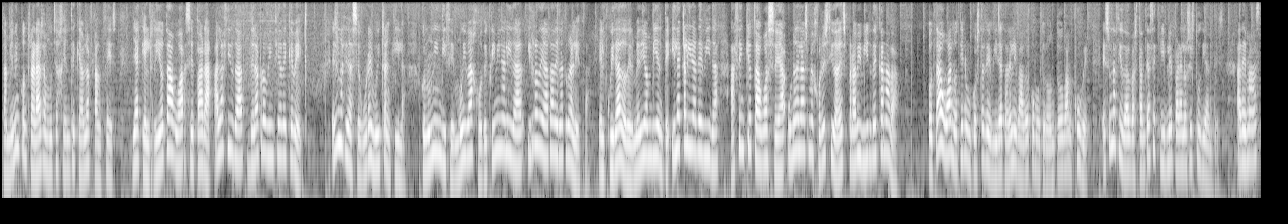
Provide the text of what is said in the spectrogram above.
también encontrarás a mucha gente que habla francés, ya que el río Ottawa separa a la ciudad de la provincia de Quebec. Es una ciudad segura y muy tranquila, con un índice muy bajo de criminalidad y rodeada de naturaleza. El cuidado del medio ambiente y la calidad de vida hacen que Ottawa sea una de las mejores ciudades para vivir de Canadá. Ottawa no tiene un coste de vida tan elevado como Toronto o Vancouver. Es una ciudad bastante asequible para los estudiantes. Además,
